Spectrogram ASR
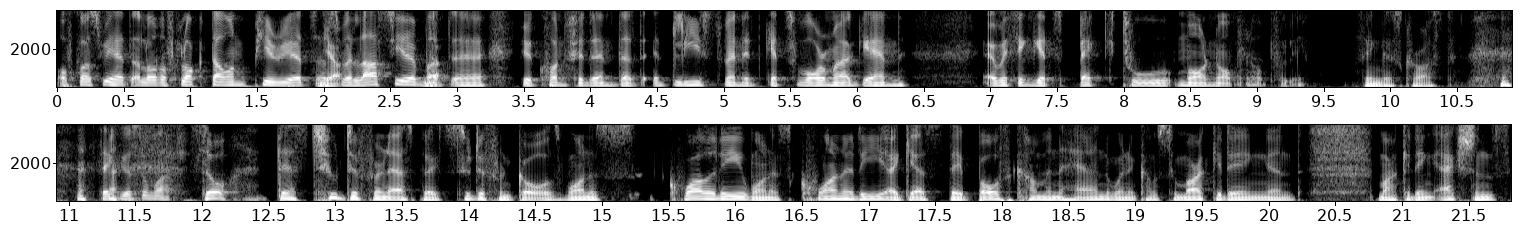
Of course, we had a lot of lockdown periods as Yeah. well last year, but uh, we're confident that at least when it gets warmer again, everything gets back to more normal, hopefully. Fingers crossed. Thank you so much. So there's two different aspects, two different goals. One is quality, one is quantity. I guess they both come in hand when it comes to marketing and marketing actions.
